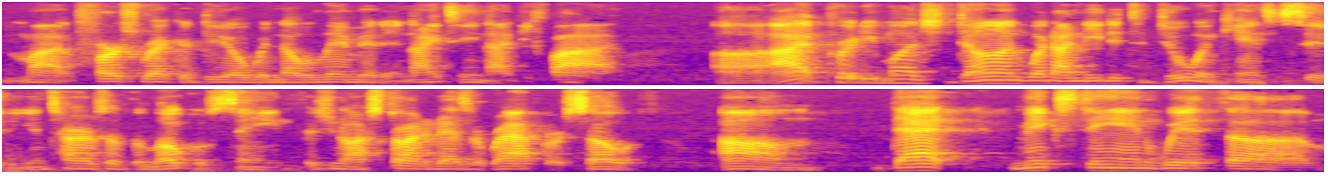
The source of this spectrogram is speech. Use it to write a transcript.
my first record deal with No Limit in 1995. Uh, I had pretty much done what I needed to do in Kansas City in terms of the local scene because you know I started as a rapper. So um, that mixed in with um,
